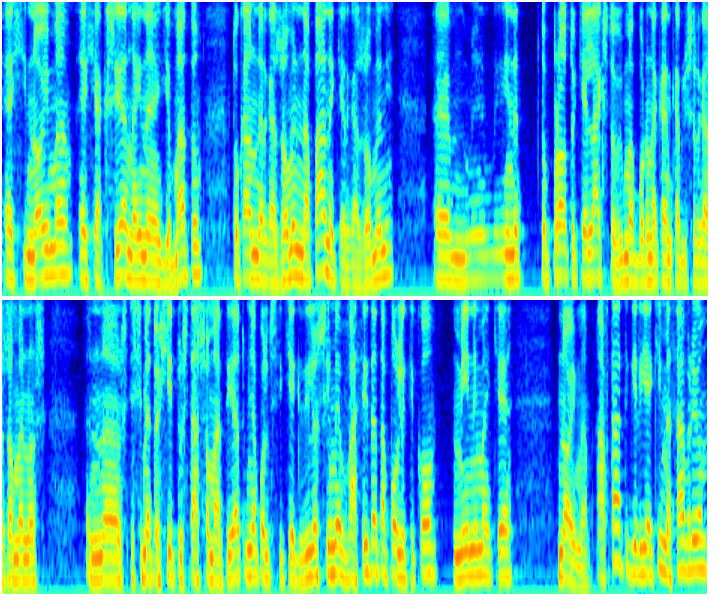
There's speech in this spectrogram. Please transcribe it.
Έχει νόημα, έχει αξία να είναι γεμάτο. Το κάνουν εργαζόμενοι, να πάνε και εργαζόμενοι. Ε, είναι το πρώτο και ελάχιστο βήμα που μπορεί να κάνει κάποιος εργαζόμενος στη συμμετοχή του στα σωματεία του, μια πολιτιστική εκδήλωση με βαθύτατα πολιτικό μήνυμα και νόημα. Αυτά την Κυριακή μεθαύριο,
